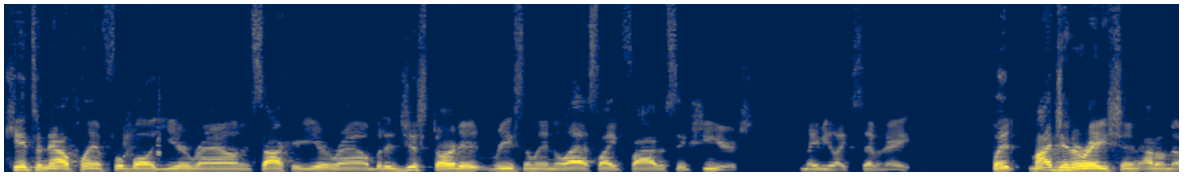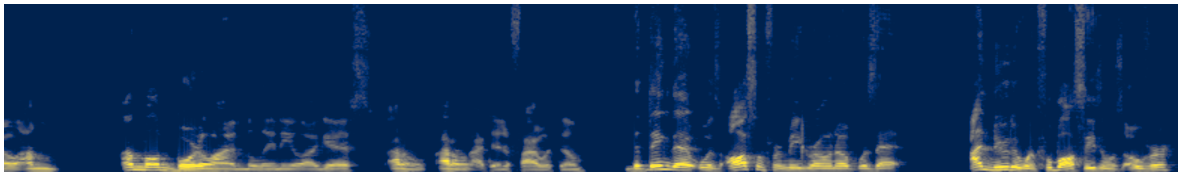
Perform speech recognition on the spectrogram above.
kids are now playing football year round and soccer year round, but it just started recently in the last like five or six years, maybe like seven or eight. But my generation, I don't know. I'm I'm on borderline millennial, I guess. I don't I don't identify with them. The thing that was awesome for me growing up was that I knew that when football season was over,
